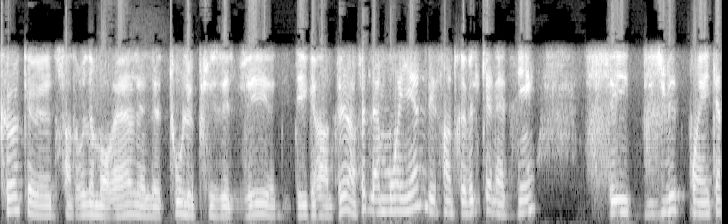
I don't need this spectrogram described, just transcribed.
cas que du centre-ville de Montréal le taux le plus élevé euh, des grandes villes. En fait, la moyenne des centres-villes canadiens, c'est 18,4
